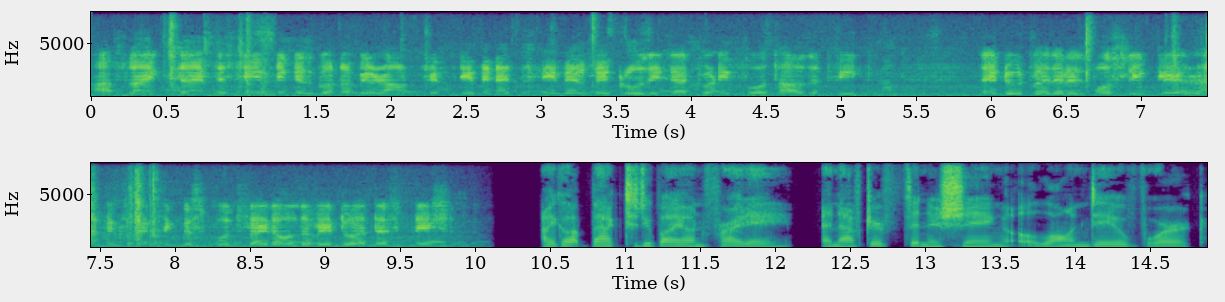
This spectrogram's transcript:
Our flying time this evening is going to be around 50 minutes. We will be cruising at 24,000 feet. The Indut weather is mostly clear. I'm expecting a smooth flight all the way to our destination. I got back to Dubai on Friday, and after finishing a long day of work,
